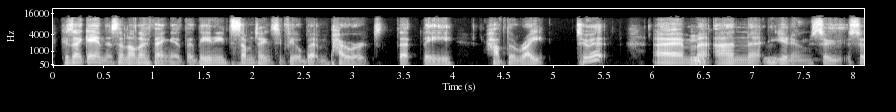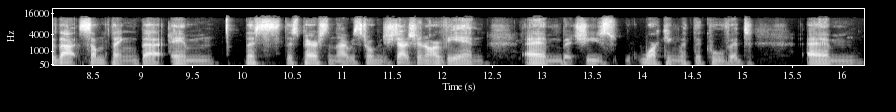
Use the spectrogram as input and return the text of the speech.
because again, it's another thing that they need sometimes to feel a bit empowered that they have the right to it. Um, Mm. and uh, you know, so, so that's something that, um, this, this person that I was talking to, she's actually an RVN, um, but she's working with the COVID, um,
